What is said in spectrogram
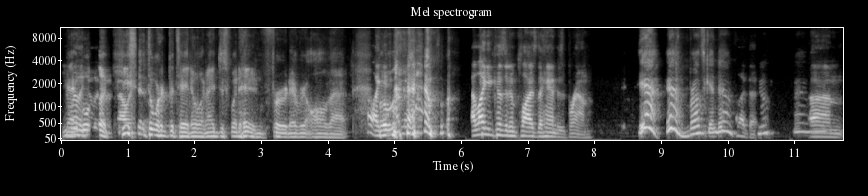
You Yeah, really well, do live in look, he said the word potato, and I just went ahead and inferred every all of that. I like it. I, like it because it implies the hand is brown. yeah, yeah, brown skin down. I like that. Um, Um,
